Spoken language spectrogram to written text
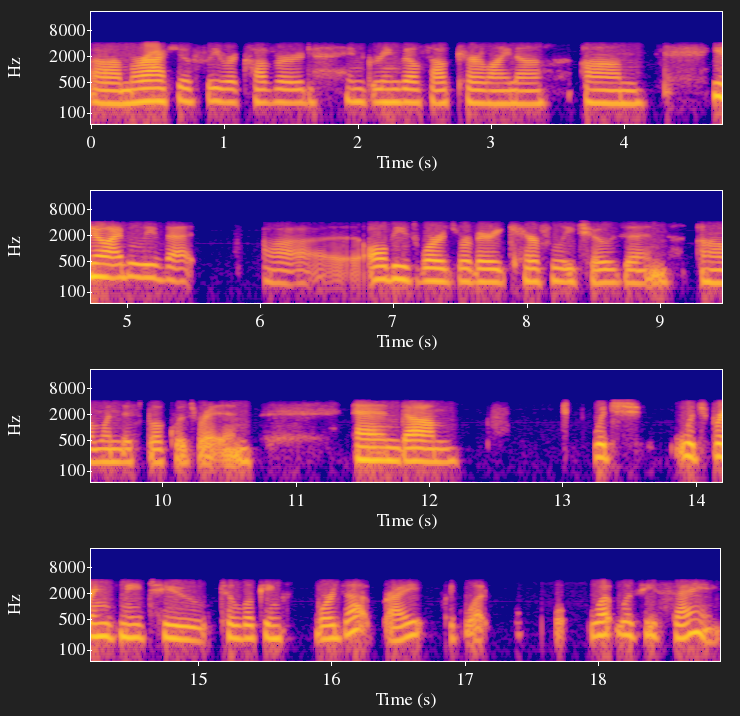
uh, miraculously recovered in Greenville, South Carolina. Um, you know, I believe that uh, all these words were very carefully chosen um, when this book was written, and um, which which brings me to to looking words up, right? Like what what was he saying?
